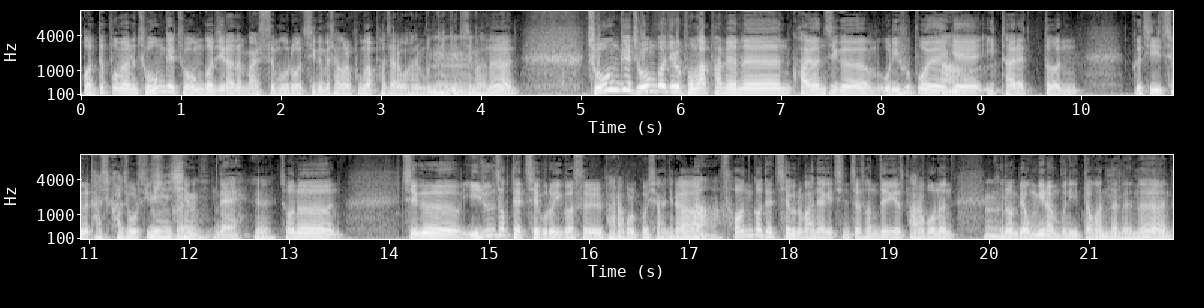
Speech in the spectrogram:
언뜻 보면 좋은 게 좋은 거지라는 말씀으로 지금의 상황을 봉합하자라고 하는 분도 음. 있겠지만은 좋은 게 좋은 거지로 봉합하면은 과연 지금 우리 후보에게 이탈했던 그 지지층을 다시 가져올 수 있을까요? 민심. 네. 예, 저는 지금 이준석 대책으로 이것을 바라볼 것이 아니라 아. 선거 대책으로 만약에 진짜 선대위에서 바라보는 음. 그런 명밀한 분이 있다고 한다면은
